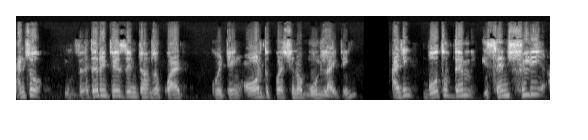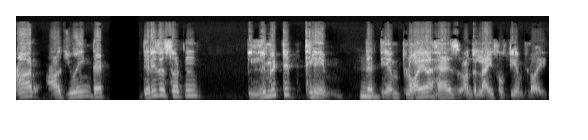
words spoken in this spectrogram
And so whether it is in terms of quiet quitting or the question of moonlighting, I think both of them essentially are arguing that there is a certain limited claim hmm. that the employer has on the life of the employee.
